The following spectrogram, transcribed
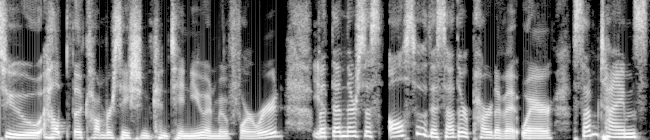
to help the conversation continue and move forward? Yeah. But then there's this also this other part of it where sometimes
